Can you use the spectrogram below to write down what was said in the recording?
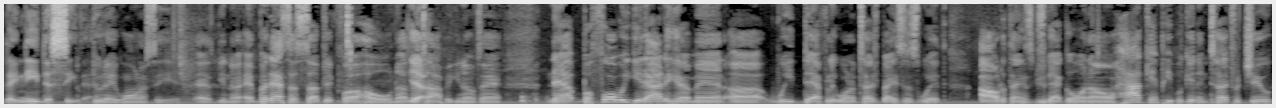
They need to see that. Do they want to see it? As, you know, but that's a subject for a whole nother Yeah. topic. You know what I'm saying? Now, before we get out of here, man, uh, we definitely want to touch bases with all the things that you got going on. How can people get in touch with you,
